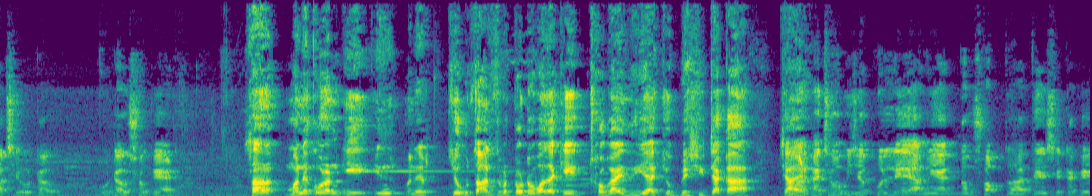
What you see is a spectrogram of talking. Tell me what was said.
আছে ওটাও ওটাও সঙ্গে অ্যাড স্যার মনে করেন কি মানে কেউ তার টোটো বাজারকে ঠগায় দিয়া কেউ বেশি টাকা চায়। আমার কাছে অভিযোগ করলে আমি একদম শক্ত হাতে সেটাকে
